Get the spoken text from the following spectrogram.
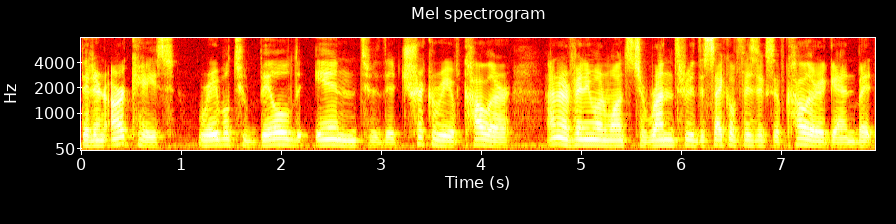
that in our case, we're able to build into the trickery of color. I don't know if anyone wants to run through the psychophysics of color again, but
